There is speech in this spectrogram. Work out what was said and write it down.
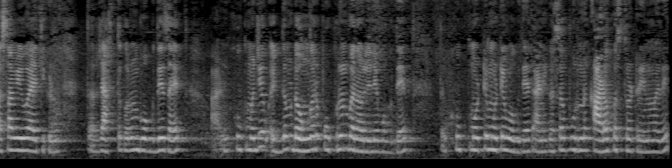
असा व्ह्यू आहे तिकडून. तर जास्त करून बोगदेच आहेत. आणि खूप म्हणजे एकदम डोंगर पोखरून बनवलेले बोगदे आहेत. तर खूप मोठे मोठे बोगदे आहेत. आणि कसं पूर्ण काळोख असतो ट्रेनमध्ये.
